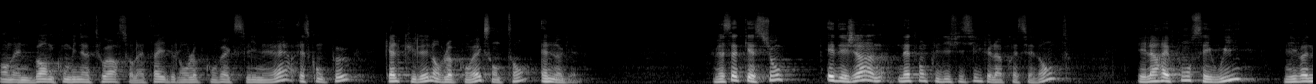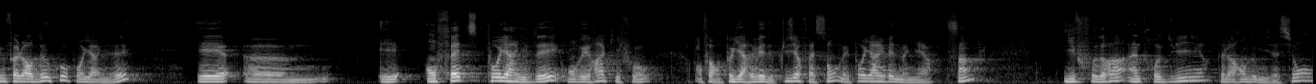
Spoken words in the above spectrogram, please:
on a une borne combinatoire sur la taille de l'enveloppe convexe linéaire, est-ce qu'on peut calculer l'enveloppe convexe en temps n log n eh Cette question est déjà nettement plus difficile que la précédente, et la réponse est oui, mais il va nous falloir deux cours pour y arriver. Et, euh, et en fait, pour y arriver, on verra qu'il faut, enfin on peut y arriver de plusieurs façons, mais pour y arriver de manière simple, il faudra introduire de la randomisation,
